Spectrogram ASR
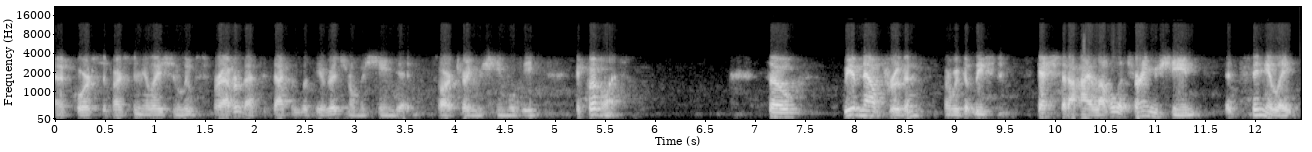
And of course, if our simulation loops forever, that's exactly what the original machine did. So our Turing machine will be equivalent. So we have now proven, or we've at least sketched at a high level, a Turing machine that simulates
